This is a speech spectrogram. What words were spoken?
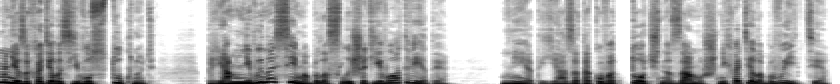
Мне захотелось его стукнуть. Прям невыносимо было слышать его ответы. Нет, я за такого точно замуж не хотела бы выйти.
